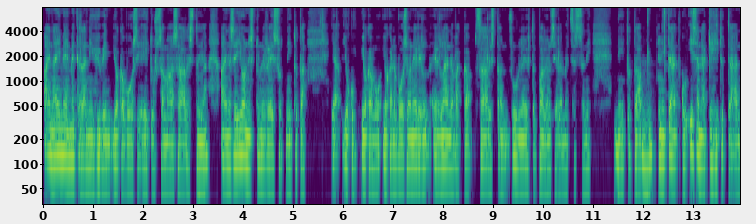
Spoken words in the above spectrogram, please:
aina ei mene metällä niin hyvin, joka vuosi ei tule samaa saalista ja aina se ei onnistu ne reissut, niin tota, ja joku, joka, jokainen vuosi on eri, erilainen, vaikka saalista on suunnilleen yhtä paljon siellä metsässä, niin, niin, tota, mm-hmm. niin tämä, että kun isänä kehitytään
